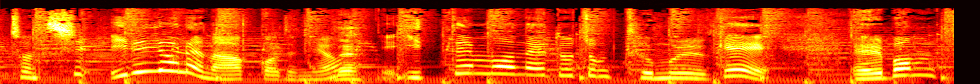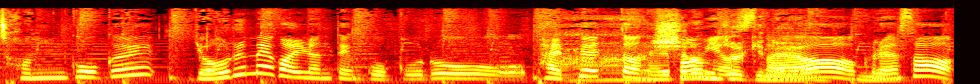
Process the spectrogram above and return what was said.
2001년에 나왔거든요. 네. 이때만 해도 좀 드물게 앨범 전곡을 여름에 관련된 곡으로 발표했던 아, 앨범이었어요. 실험적이네요. 음. 그래서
